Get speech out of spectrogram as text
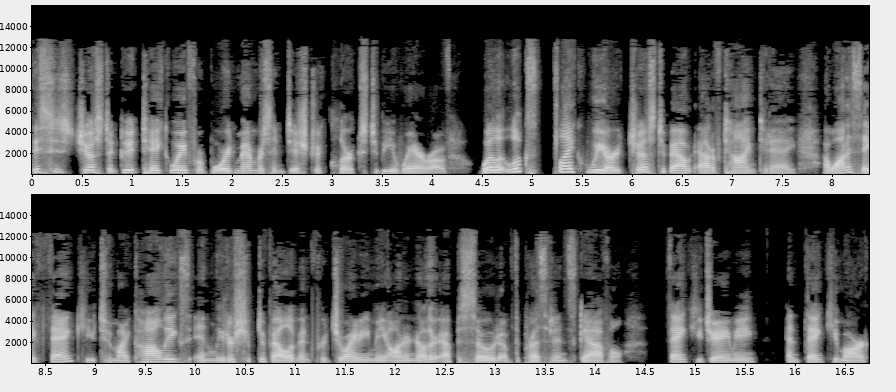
This is just a good takeaway for board members and district clerks to be aware of. Well, it looks like we are just about out of time today. I want to say thank you to my colleagues in leadership development for joining me on another episode of the President's Gavel. Thank you, Jamie, and thank you, Mark.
